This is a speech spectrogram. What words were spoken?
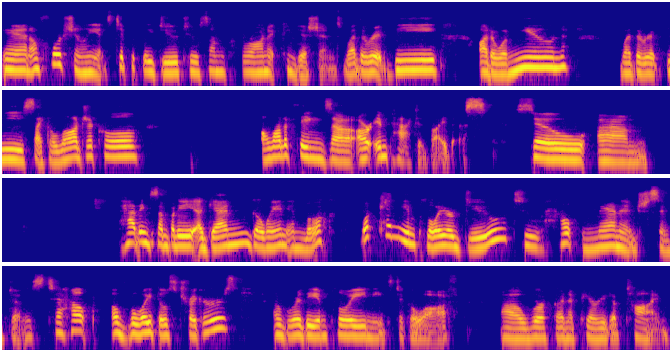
And unfortunately, it's typically due to some chronic conditions, whether it be autoimmune, whether it be psychological. A lot of things uh, are impacted by this. So, um, having somebody again go in and look what can the employer do to help manage symptoms, to help avoid those triggers of where the employee needs to go off uh, work on a period of time?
